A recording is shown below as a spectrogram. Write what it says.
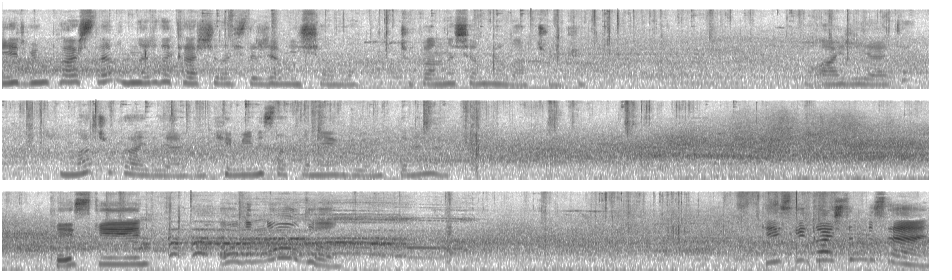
Bir gün Pars'la bunları da karşılaştıracağım inşallah. Çok anlaşamıyorlar çünkü. O ayrı yerde. Bunlar çok ayrı yerde. Kemiğini saklamaya gidiyor muhtemelen. Keskin. Oğlum ne oldu? Keskin kaçtın mı sen?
